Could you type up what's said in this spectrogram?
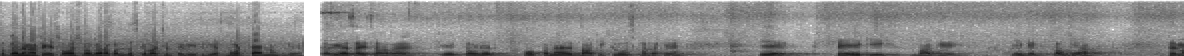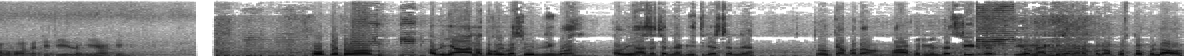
तो पहले मैं फेस वॉश वगैरह कर लूँ उसके बाद चलते हैं बी थ्री एस बहुत टाइम हो गया। तभी ऐसा हिसाब है। एक टॉयलेट ओपन है बाकी क्लोज कर रखे हैं। एक पे एक ही बाकी एक एक का गैप। तो मेरे को बहुत अच्छी चीज़ लगी यहाँ की। ओके तो अब यहाँ आना तो कोई वसूल नहीं हुआ। अब यहाँ से चल रहे हैं एस चल रहे हैं। तो क्या पता वहाँ कुछ मिल जाए। स्ट्रीट वेयर खुली हो मैगडी वगैरह खुला हो कुछ तो खुला हो।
